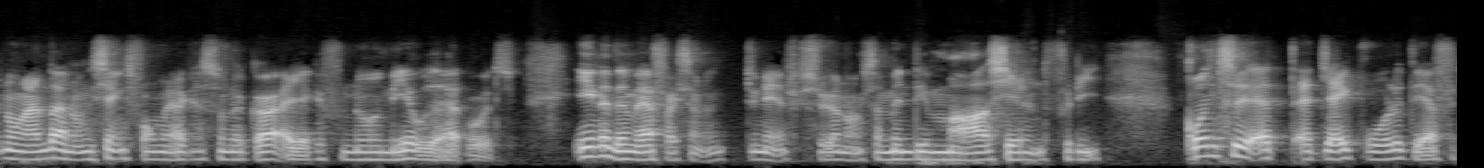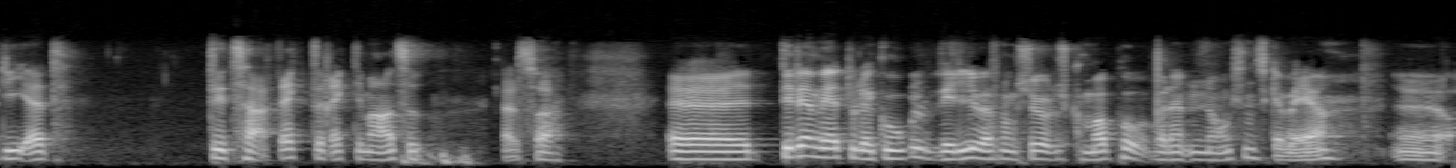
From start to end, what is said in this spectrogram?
nogle andre annonceringsformer, som der gør, at jeg kan få noget mere ud af AdWords. En af dem er for eksempel dynamiske søgeannoncer, men det er meget sjældent, fordi grund til, at, at jeg ikke bruger det, det er fordi, at det tager rigtig, rigtig meget tid. Altså, øh, det der med, at du lader Google vælge, hvad for nogle søger du skal komme op på, hvordan annoncen skal være, øh,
